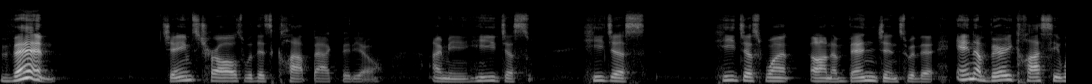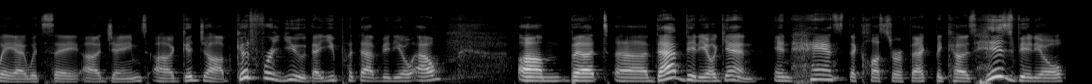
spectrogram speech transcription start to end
then, James Charles with his clapback video. I mean, he just, he just, he just went on a vengeance with it in a very classy way, I would say, uh, James. Uh, good job. Good for you that you put that video out. Um, but uh, that video again enhanced the cluster effect because his video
